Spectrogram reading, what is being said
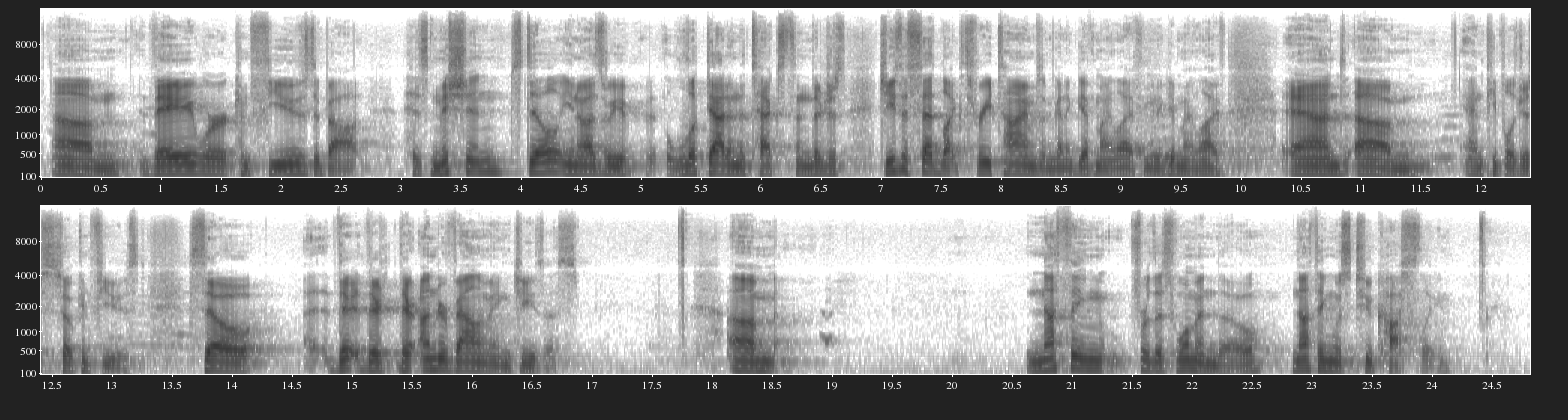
Um, they were confused about his mission still, you know, as we looked at in the text, and they're just, Jesus said like three times, I'm going to give my life, I'm going to give my life. And, um, and people are just so confused. So uh, they're, they're, they're undervaluing Jesus. Um, nothing for this woman, though, nothing was too costly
